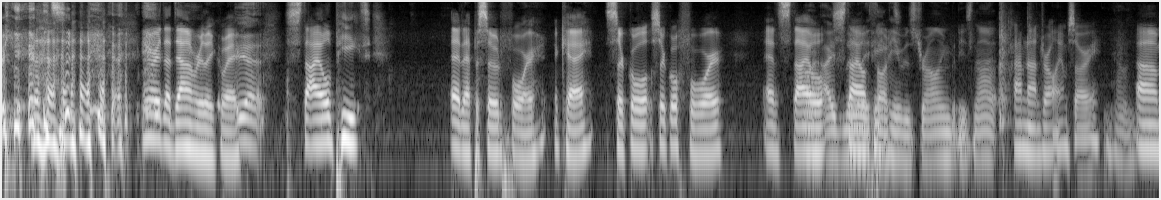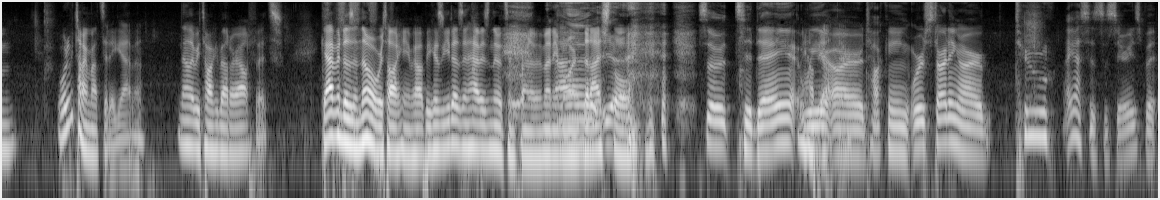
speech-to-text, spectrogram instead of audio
let me write that down really quick Yeah. style peaked at episode four. Okay, circle circle four, and style I, I style literally thought he was drawing, but he's not. I'm not drawing. I'm sorry. No. Um, what are we talking about today, Gavin? Now that we talked about our outfits, Gavin doesn't know what we're talking about because he doesn't have his notes in front of him anymore that Uh, I stole. yeah. so today we you out there. are talking. We're starting our two. I guess it's a series, but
